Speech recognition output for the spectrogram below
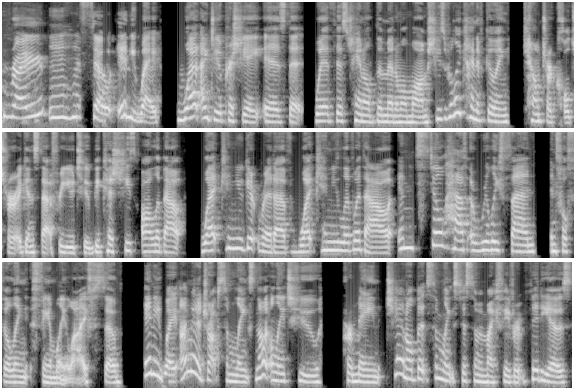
right. Mm-hmm. So anyway, what I do appreciate is that with this channel, The Minimal Mom, she's really kind of going counterculture against that for YouTube because she's all about what can you get rid of? What can you live without and still have a really fun and fulfilling family life? So, anyway, I'm going to drop some links not only to her main channel, but some links to some of my favorite videos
